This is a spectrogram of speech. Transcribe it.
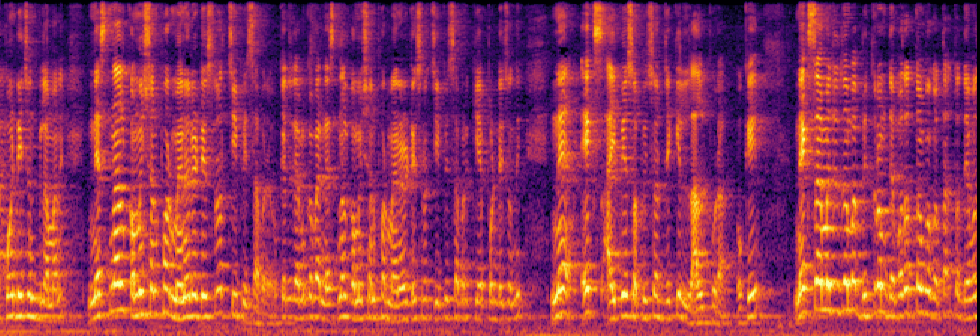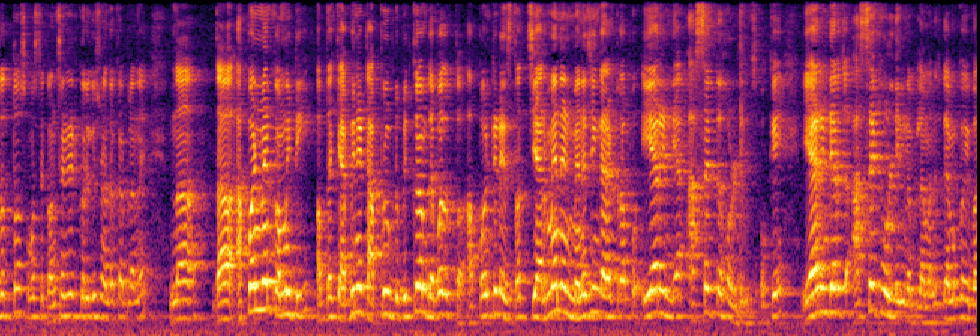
আপয়েন্ট হয়েছেন পিলামানে ন্যাশনাল কমিশন ফর মাইনরিটিসর চিফ হিসাবে ওকে যদি আমি কবা ন্যাশনাল কমিশন ফর মাইনরিটিসর চিফ হিসাবে কি আপয়েন্ট হয়েছেন নে এক্স আইপিএস অফিসর যে কি লালপুরা ওকে okay? जे नेक्स्ट आम जो नवा विक्रम देवदत्त कथा तो देवदत्त समस्त कनसेंट्रेट करके दरकार पे ना the appointment committee of the cabinet approved Vikram Devdutt appointed as the chairman and managing director of Air India asset holdings okay Air India जो एसेट होल्डिंग पे आम कह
